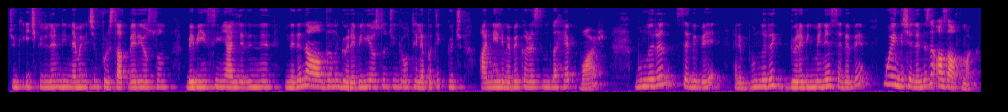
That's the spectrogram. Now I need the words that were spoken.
Çünkü içgüdülerini dinlemen için fırsat veriyorsun. Bebeğin sinyallerini neden aldığını görebiliyorsun. Çünkü o telepatik güç anne ile bebek arasında hep var. Bunların sebebi hani bunları görebilmenin sebebi bu endişelerinizi azaltmak.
